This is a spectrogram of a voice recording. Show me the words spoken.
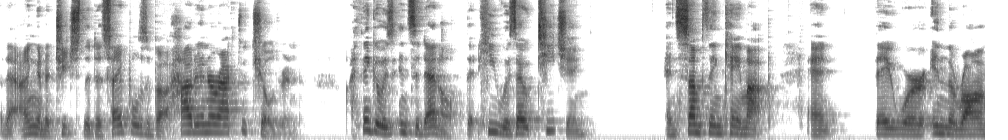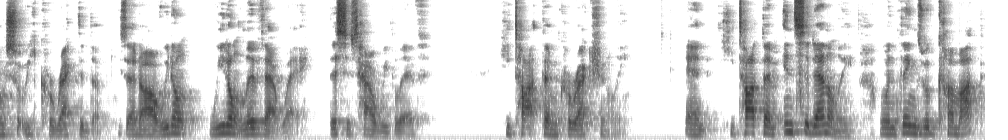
that i'm going to teach the disciples about how to interact with children. I think it was incidental that he was out teaching and something came up and they were in the wrong so he corrected them. He said oh we don't we don't live that way this is how we live. He taught them correctionally. And he taught them incidentally. When things would come up,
